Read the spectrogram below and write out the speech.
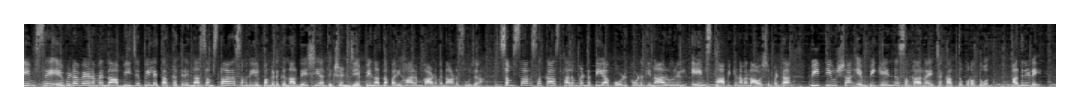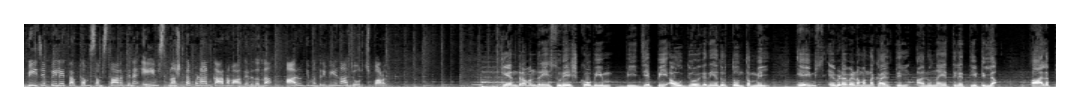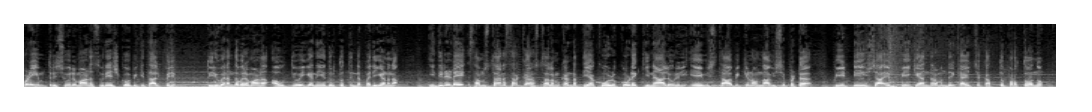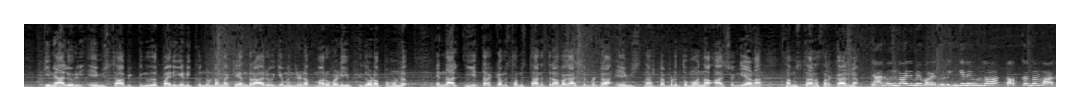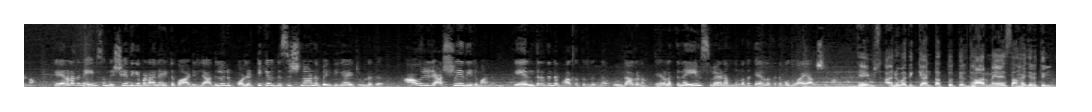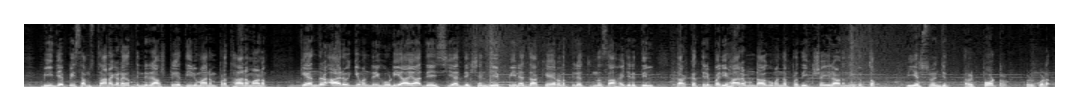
AIIMS എവിടെ വേണമെന്ന B J പിയിലെ തർക്കത്തിൽ ഇന്ന് സംസ്ഥാന സമിതിയിൽ പങ്കെടുക്കുന്ന ദേശീയ അധ്യക്ഷൻ ജെ പി നദ്ദ പരിഹാരം കാണുമെന്നാണ് സൂചന. സംസ്ഥാന സർക്കാർ സ്ഥലം കണ്ടെത്തിയ കോഴിക്കോട് കിനാലൂരിൽ AIIMS സ്ഥാപിക്കണമെന്നാവശ്യപ്പെട്ട് P T Usha M P കേന്ദ്ര സർക്കാരിന് അയച്ച കത്ത് പുറത്തുവന്നു. അതിനിടെ ബി ജെ പിയിലെ തർക്കം സംസ്ഥാനത്തിന് എയിംസ് നഷ്ടപ്പെടാൻ കാരണമാകരുതെന്ന് ആരോഗ്യമന്ത്രി വീണ ജോർജ് പറഞ്ഞു. കേന്ദ്രമന്ത്രി സുരേഷ് ഗോപിയും ബി ജെ പി ഔദ്യോഗിക നേതൃത്വവും തമ്മിൽ എയിംസ് എവിടെ വേണമെന്ന കാര്യത്തിൽ അനുനയത്തിലെത്തിയിട്ടില്ല. ആലപ്പുഴയും തൃശൂരുമാണ് സുരേഷ് ഗോപിക്ക് താൽപര്യം. തിരുവനന്തപുരമാണ് ഔദ്യോഗിക നേതൃത്വത്തിന്റെ പരിഗണന. ഇതിനിടെ സംസ്ഥാന സർക്കാർ സ്ഥലം കണ്ടെത്തിയ കോഴിക്കോട് കിനാലൂരിൽ AIIMS സ്ഥാപിക്കണമെന്നാവശ്യപ്പെട്ട് P T Usha M P കേന്ദ്രമന്ത്രിക്ക് അയച്ച കത്ത് പുറത്തുവന്നു. കിനാലൂരിൽ എയിംസ് സ്ഥാപിക്കുന്നത് പരിഗണിക്കുന്നുണ്ടെന്ന കേന്ദ്ര ആരോഗ്യമന്ത്രിയുടെ മറുപടിയും ഇതോടൊപ്പമുണ്ട്. എന്നാൽ ഈ തർക്കം സംസ്ഥാനത്തിന് അവകാശപ്പെട്ട എയിംസ് നഷ്ടപ്പെടുത്തുമോ എന്ന ആശങ്കയാണ് സംസ്ഥാന സർക്കാരിന്. ഞാൻ ഒരു കാര്യമേ പറയുന്നുള്ളൂ. ഇങ്ങനെയുള്ള തർക്കങ്ങൾ കാരണം കേരളത്തിന് എയിംസ് നിഷേധിക്കപ്പെടാനായിട്ട് പാടില്ല. അതിലൊരു പൊളിറ്റിക്കൽ ഡിസിഷനാണ് പെൻഡിംഗ് ആയിട്ടുള്ളത്. ആ ഒരു രാഷ്ട്രീയ തീരുമാനം കേന്ദ്രത്തിന്റെ ഭാഗത്തു നിന്ന് ഉണ്ടാകണം. കേരളത്തിന് എയിംസ് വേണം എന്നുള്ളത് കേരളത്തിന്റെ പൊതുവായ ആവശ്യമാണ്. എയിംസ് അനുവദിക്കാൻ തത്വത്തിൽ ധാരണയായ സാഹചര്യത്തിൽ ബി ജെ പി സംസ്ഥാന ഘടകത്തിന്റെ രാഷ്ട്രീയ തീരുമാനം പ്രധാനമാണ്. കേന്ദ്ര ആരോഗ്യമന്ത്രി കൂടിയായ ദേശീയ അധ്യക്ഷൻ ജെ പി നദ്ദ കേരളത്തിലെത്തുന്ന സാഹചര്യത്തിൽ തർക്കത്തിന് പരിഹാരമുണ്ടാകുമെന്ന പ്രതീക്ഷയിലാണ് നേതൃത്വം. V S Ranjith reporter Kozhikode.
